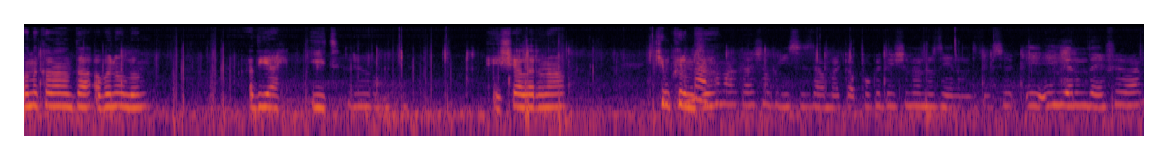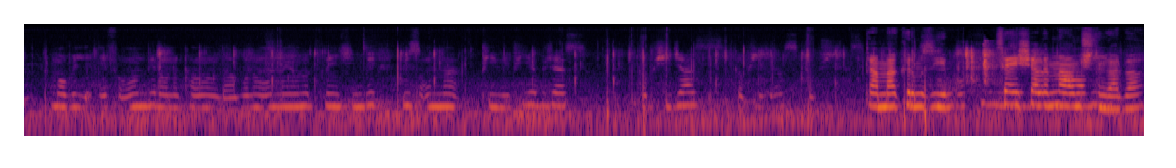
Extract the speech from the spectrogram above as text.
Onun kanalına da abone olun. Hadi gel Yiğit. Eşyalarını al. Kim kırmızı? Merhaba arkadaşlar bugün sizlerle Minecraft Pocket Edition oynuyoruz yanımda kimse. E, e, yanımda Efe var. Mobil Efe 11 onun kanalına abone olmayı unutmayın. Şimdi biz onunla PvP yapacağız. Kapışacağız, kapışacağız, kapışacağız. Tamam ben kırmızıyım. Kırmızı Sen eşyalarını almıştın maviyim. galiba.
